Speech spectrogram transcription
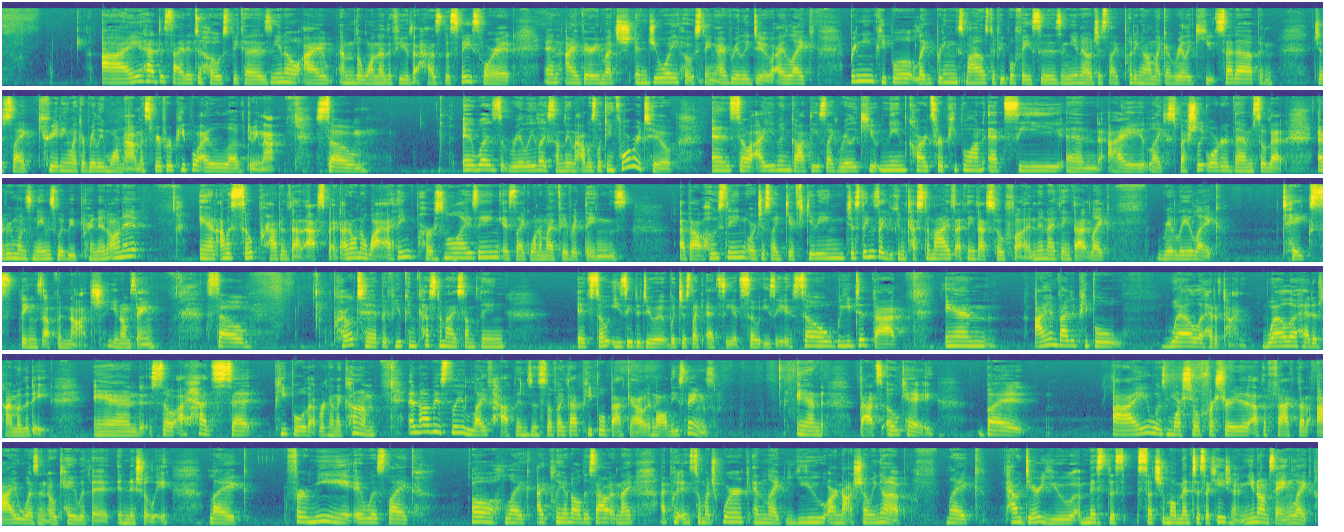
I had decided to host because, you know, I am the one of the few that has the space for it. And I very much enjoy hosting. I really do. I like bringing people, like bringing smiles to people's faces and, you know, just like putting on like a really cute setup and just like creating like a really warm atmosphere for people. I love doing that. So, it was really like something that I was looking forward to. And so I even got these like really cute name cards for people on Etsy and I like specially ordered them so that everyone's names would be printed on it. And I was so proud of that aspect. I don't know why. I think personalizing is like one of my favorite things about hosting or just like gift giving, just things that you can customize. I think that's so fun and I think that like really like takes things up a notch, you know what I'm saying? So, pro tip if you can customize something, it's so easy to do it with just like Etsy. It's so easy. So, we did that and I invited people well ahead of time, well ahead of time of the date. And so I had set people that were going to come. And obviously, life happens and stuff like that. People back out and all these things. And that's okay. But I was more so frustrated at the fact that I wasn't okay with it initially. Like, for me, it was like, oh, like I planned all this out and I, I put in so much work and like you are not showing up. Like, how dare you miss this such a momentous occasion? You know what I'm saying? Like,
